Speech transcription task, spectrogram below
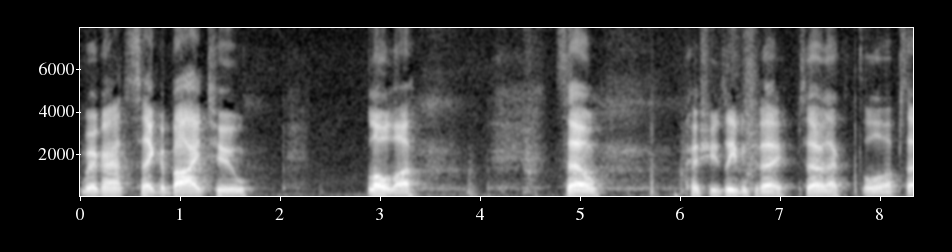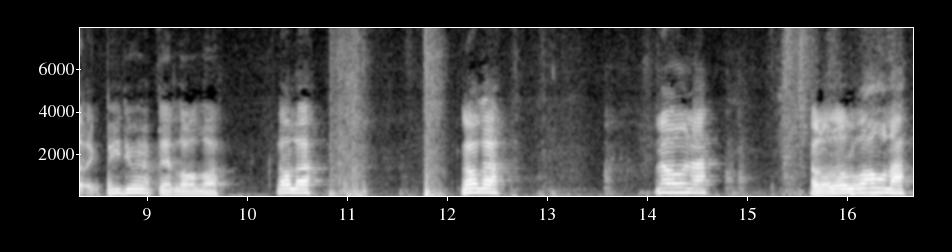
we're gonna have to say goodbye to Lola. So, because she's leaving today, so that's a little upsetting. What are you doing up there, Lola? Lola? Lola? Lola? Lola, Lola?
